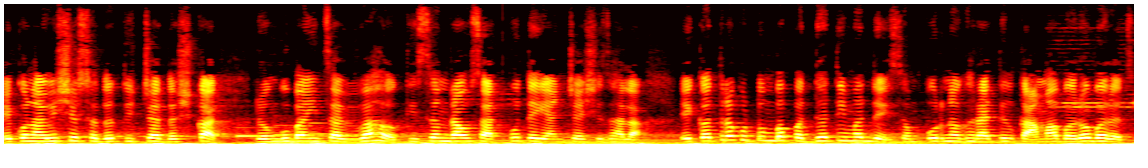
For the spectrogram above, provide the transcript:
एकोणावीसशे सदतीसच्या दशकात रंगूबाईंचा विवाह किसनराव सातपुते यांच्याशी झाला. एकत्र कुटुंब पद्धतीमध्ये संपूर्ण घरातील कामाबरोबरच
